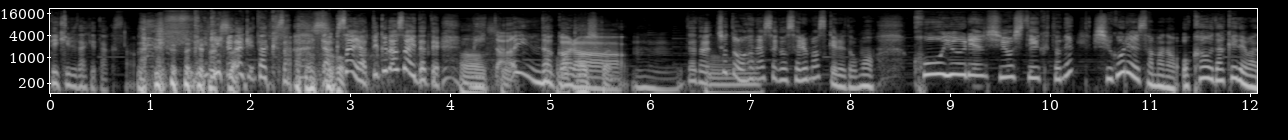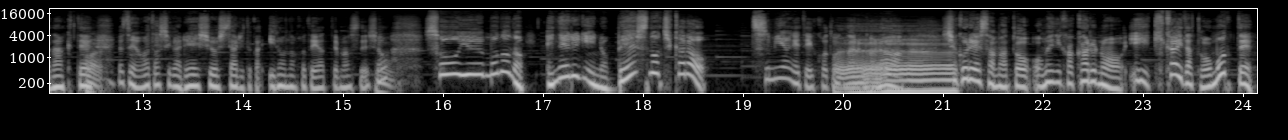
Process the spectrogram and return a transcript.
できるだけたくさん。できるだけたくさん。たくさん。やってください。だって、見たいんだから。う。ん、ただ、ちょっとお話がされますけれども、こういう練習をしていくとね、守護霊様のお顔だけではなくて、はい、要するに私が練習をしたりとか、いろんなことやってますでしょ、うん、そういうもののエネルギーのベースの力を積み上げていくことになるから、守護霊様とお目にかかるのをいい機会だと思って、ち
